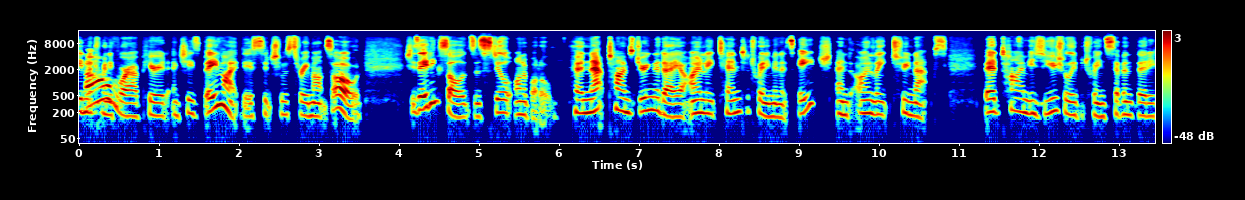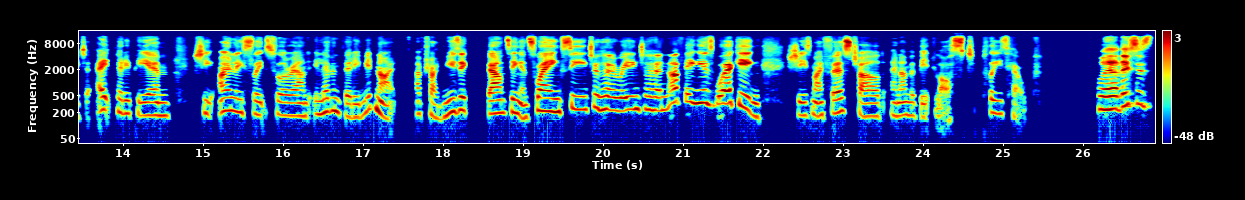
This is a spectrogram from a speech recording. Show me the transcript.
in the 24 hour period. And she's been like this since she was three months old. She's eating solids and still on a bottle. Her nap times during the day are only 10 to 20 minutes each and only two naps. Bedtime is usually between 7:30 to 8:30 p.m. She only sleeps till around 11:30 midnight. I've tried music, bouncing and swaying, singing to her, reading to her. Nothing is working. She's my first child and I'm a bit lost. Please help. Well, this is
